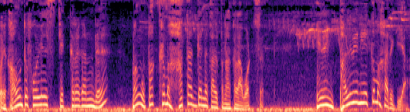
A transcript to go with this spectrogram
ඔය කවුන්ටර් ෆොයිල්ස් චෙක් කරගන්න මං උපක්‍රම හතක් ගැන කල්පනා කළා වොට්සන්. එවෙන් පළවෙනි එකම හරි ගියා.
